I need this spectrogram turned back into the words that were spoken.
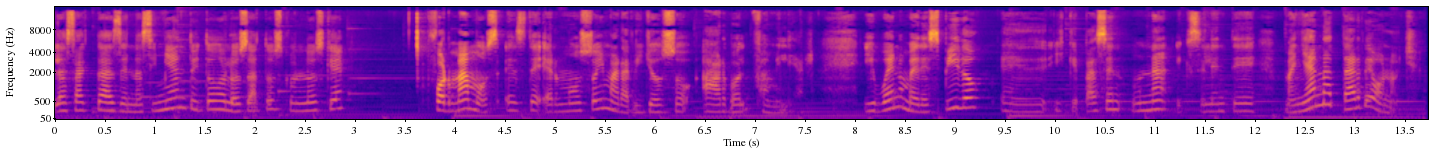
las actas de nacimiento y todos los datos con los que formamos este hermoso y maravilloso árbol familiar. Y bueno, me despido eh, y que pasen una excelente mañana, tarde o noche.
